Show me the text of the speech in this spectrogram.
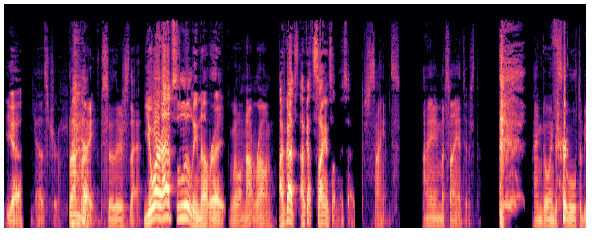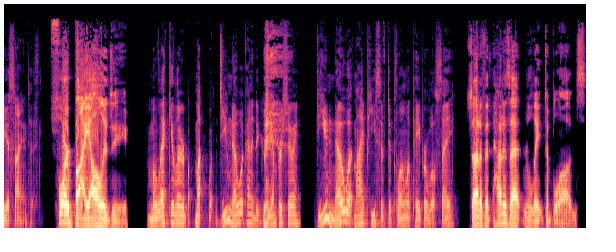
Yeah. Yeah, that's true. But I'm right, so there's that. You are absolutely not right. Well, I'm not wrong. I've got, I've got science on my side. Science. I'm a scientist. I'm going to school to be a scientist. For biology. Molecular. My, what- do you know what kind of degree I'm pursuing? Do you know what my piece of diploma paper will say? Jonathan, how does that relate to blogs?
